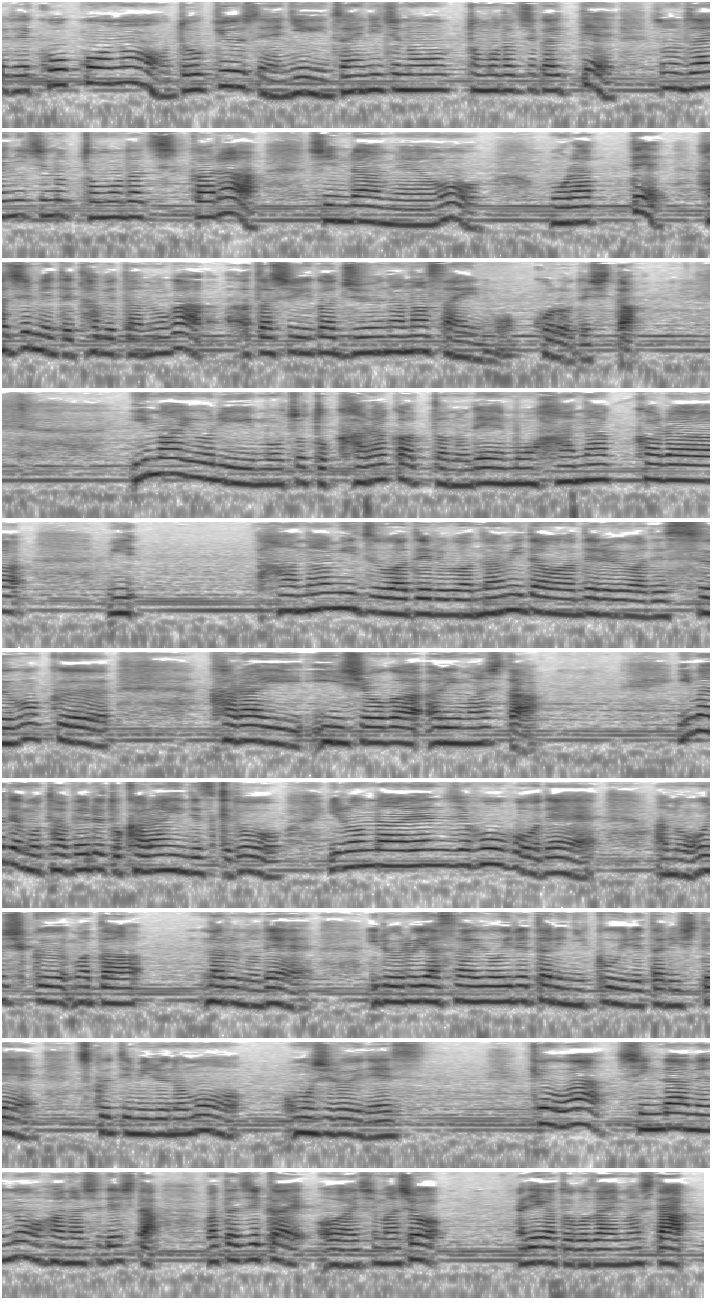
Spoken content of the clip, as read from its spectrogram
で、高校の同級生に在日の友達がいて、その在日の友達から辛ラーメンをもらって初めて食べたのが私が17歳の頃でした。今よりもちょっと辛かったので、もう鼻からみ、鼻水は出るわ、涙は出るわですごく辛い印象がありました。今でも食べると辛いんですけど、いろんなアレンジ方法で、あの、美味しくまたなるので、いろいろ野菜を入れたり肉を入れたりして作ってみるのも面白いです。今日は辛ラーメンのお話でした。また次回お会いしましょう。ありがとうございました。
